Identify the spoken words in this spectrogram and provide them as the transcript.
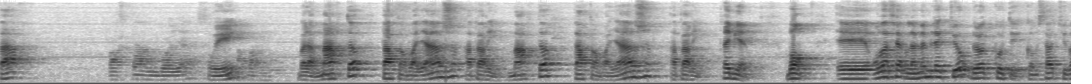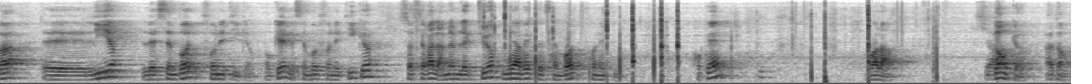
Par, part un voyage oui. à Paris. Voilà, Marthe part en voyage à Paris. Marthe part en voyage à Paris. Très bien. Bon, et on va faire la même lecture de l'autre côté. Comme ça, tu vas euh, lire les symboles phonétiques. Ok? Les symboles phonétiques, ça sera la même lecture, mais avec les symboles phonétiques. Ok? Voilà. Donc, attends,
